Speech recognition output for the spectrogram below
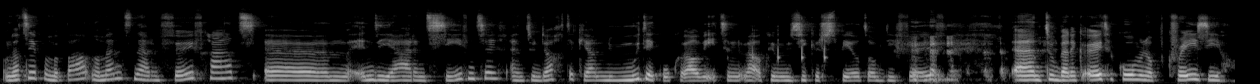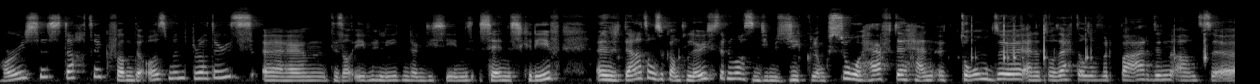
Omdat ze op een bepaald moment naar een vijf gaat uh, in de jaren zeventig. En toen dacht ik, ja, nu moet ik ook wel weten welke muziek er speelt op die vijf. en toen ben ik uitgekomen op Crazy Horses, dacht ik, van de Osmond Brothers. Ehm, het is al even geleden dat ik die scène, scène schreef. En inderdaad, als ik aan het luisteren was, die muziek klonk zo heftig en het en het was echt alsof er paarden aan het uh,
